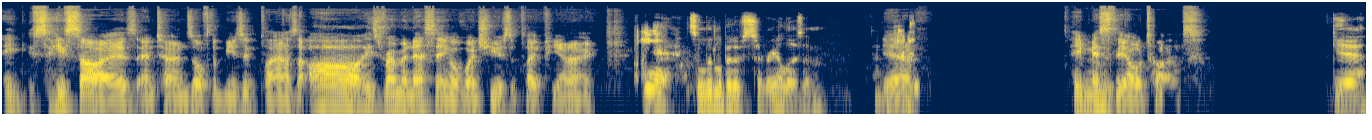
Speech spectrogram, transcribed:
he, he sighs and turns off the music player. I was like, oh, he's reminiscing of when she used to play piano. yeah, it's a little bit of surrealism. Yeah. He missed hmm. the old times. Yeah,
